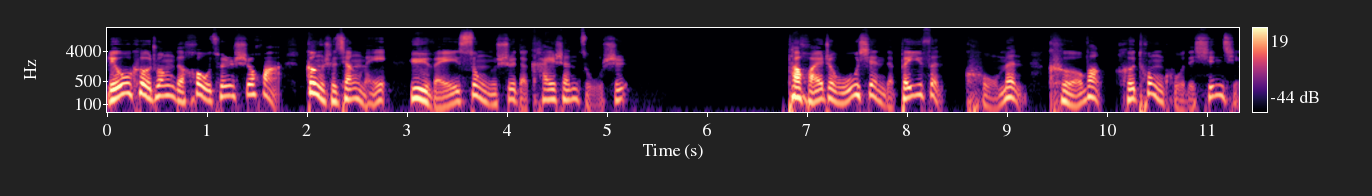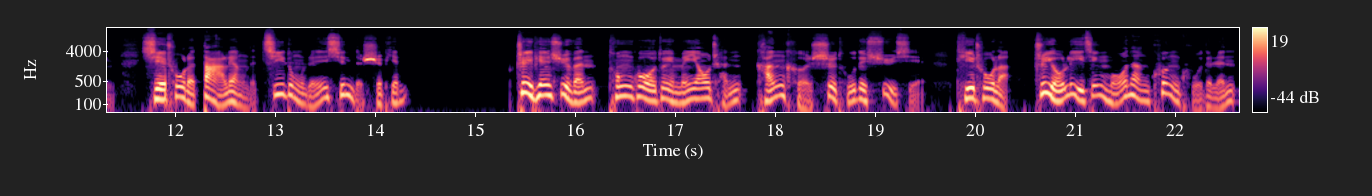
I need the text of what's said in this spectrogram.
刘克庄的《后村诗话》更是将梅誉为宋诗的开山祖师。他怀着无限的悲愤、苦闷、渴望和痛苦的心情，写出了大量的激动人心的诗篇。这篇序文通过对梅尧臣坎坷仕途的续写，提出了只有历经磨难困苦的人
